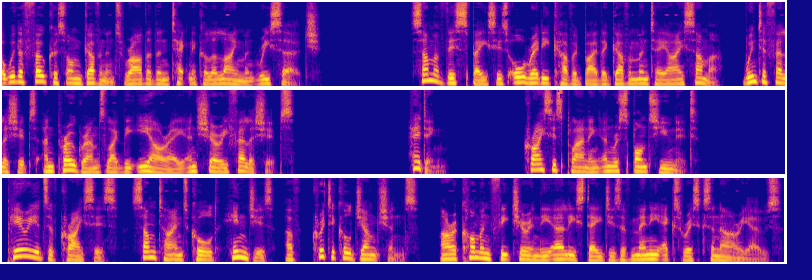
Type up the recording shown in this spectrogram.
but with a focus on governance rather than technical alignment research. Some of this space is already covered by the Government AI Summer, Winter Fellowships, and programs like the ERA and CHERI Fellowships. Heading Crisis Planning and Response Unit. Periods of crisis, sometimes called hinges of critical junctions, are a common feature in the early stages of many X risk scenarios.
